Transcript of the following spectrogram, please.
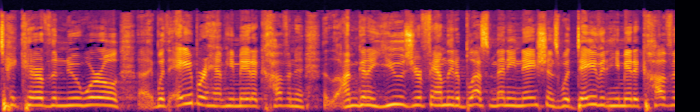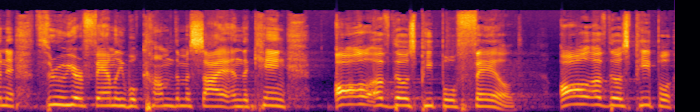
take care of the new world. Uh, with Abraham, he made a covenant. I'm going to use your family to bless many nations. With David, he made a covenant. Through your family will come the Messiah and the King. All of those people failed. All of those people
